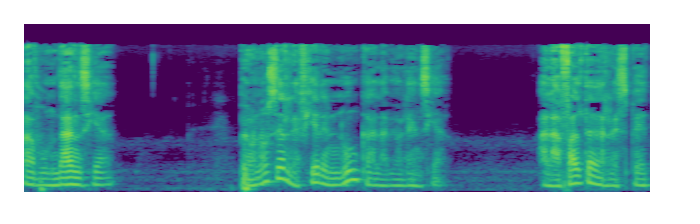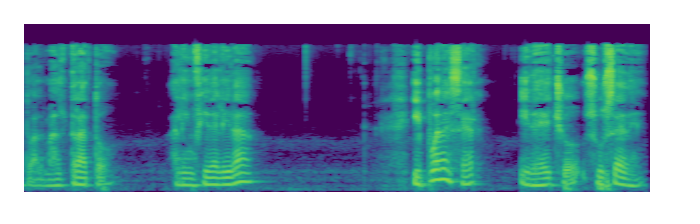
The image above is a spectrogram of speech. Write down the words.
abundancia, pero no se refieren nunca a la violencia, a la falta de respeto, al maltrato, a la infidelidad. Y puede ser, y de hecho sucede,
